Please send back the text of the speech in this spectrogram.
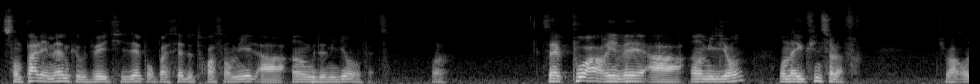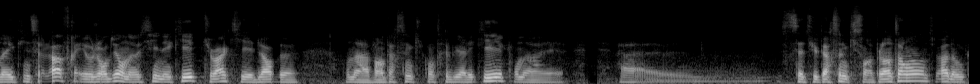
sont pas les mêmes que vous devez utiliser pour passer de 300 000 à 1 ou 2 millions en fait. Voilà. C'est-à-dire que pour arriver à 1 million, on n'a eu qu'une seule offre. Tu vois, on n'a eu qu'une seule offre et aujourd'hui on a aussi une équipe, tu vois, qui est de l'ordre de, on a 20 personnes qui contribuent à l'équipe, on a euh, 7-8 personnes qui sont à plein temps, tu vois, donc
